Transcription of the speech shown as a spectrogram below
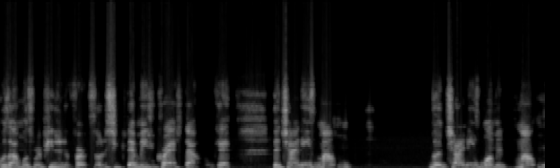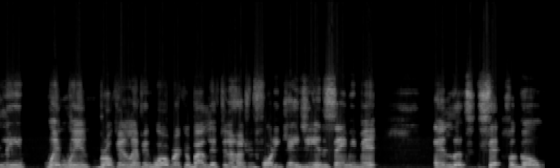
was almost repeated at first. So she, that means you crashed out. Okay. The Chinese mountain the Chinese woman, Mountain Lee Win Win, broke an Olympic world record by lifting 140 kg in the same event and looks set for gold.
